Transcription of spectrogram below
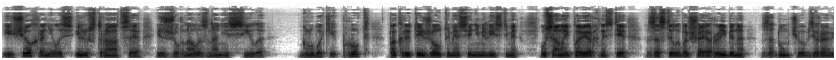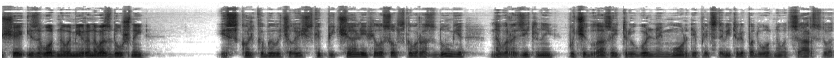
И еще хранилась иллюстрация из журнала «Знание сила», глубокий пруд, покрытый желтыми осенними листьями, у самой поверхности застыла большая рыбина, задумчиво взирающая из водного мира на воздушный. И сколько было человеческой печали и философского раздумья на выразительной пучеглазой треугольной морде представителя подводного царства.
